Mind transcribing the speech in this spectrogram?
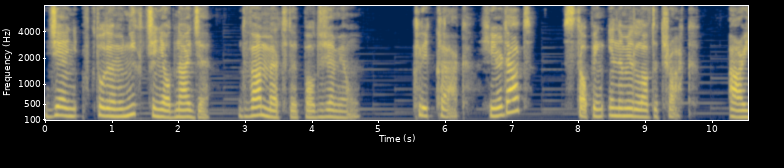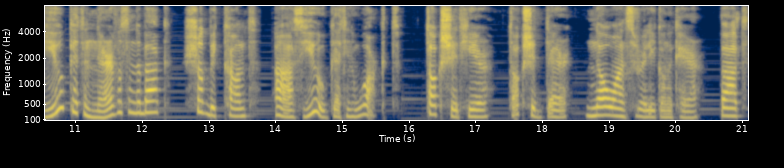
Dzień, w którym nikt cię nie odnajdzie. Dwa metry pod ziemią. Click clack. Hear that? Stopping in the middle of the track. Are you getting nervous in the back? Should be cunt as you getting whacked. Talk shit here, talk shit there. No one's really gonna care. But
